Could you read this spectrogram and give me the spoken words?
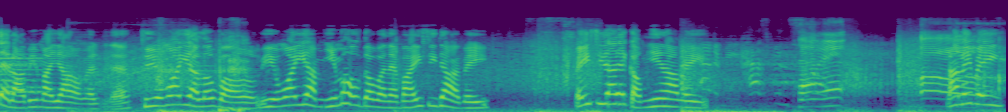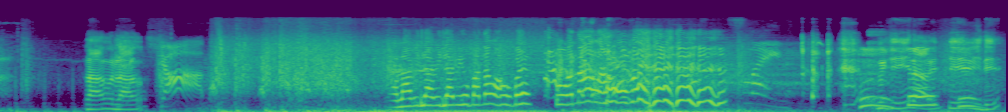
တက်လာပြီးမှရတော့မယ်ဒီယမကြီးကလောက်ပါဦးဒီယမကြီးကမြင်းမဟုတ်တော့ပါနဲ့ဘာကြီးစီးတာဘေးဘေးစီးတာတဲ့ကောင်မြင်းလားဘေး Enemy has been ဟော slain. လာလေးဘေးလာဦးလာဦး Job. ဟောလာပြီလာပြီလာပြီဟိုမနောက်ဟိုပဲဟိုမနောက်ဟိုပဲ Slain. ကူကြီးလာပြီပြေးပြီလေ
